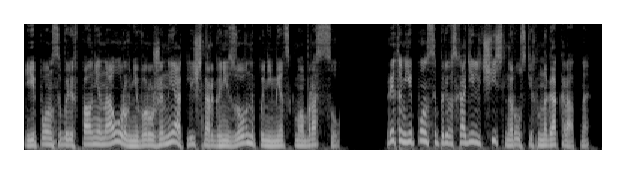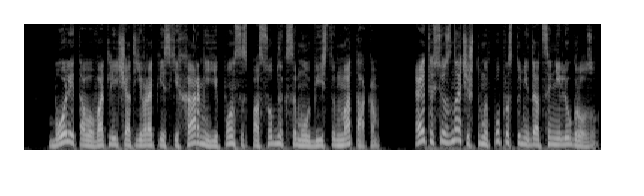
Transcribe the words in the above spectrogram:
Японцы были вполне на уровне, вооружены и отлично организованы по немецкому образцу. При этом японцы превосходили численно русских многократно. Более того, в отличие от европейских армий, японцы способны к самоубийственным атакам. А это все значит, что мы попросту недооценили угрозу.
